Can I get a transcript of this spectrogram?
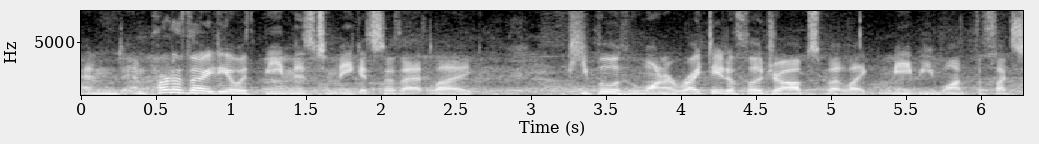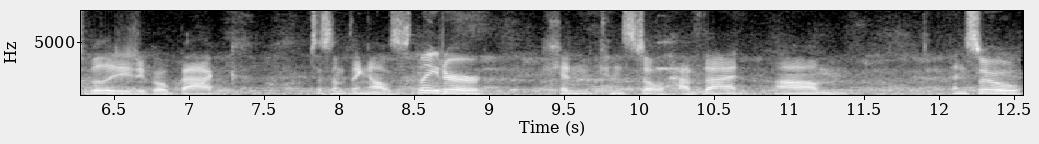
and and part of the idea with Beam is to make it so that like people who want to write Dataflow jobs, but like maybe want the flexibility to go back to something else later, can can still have that. Um, and so,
